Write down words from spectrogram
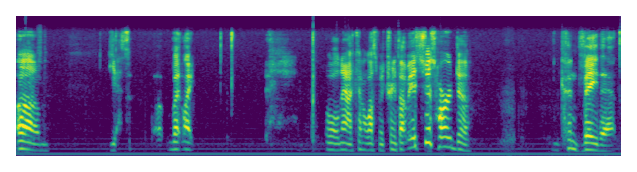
Um, yes, Uh, but like, well, now I kind of lost my train of thought. It's just hard to convey that.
